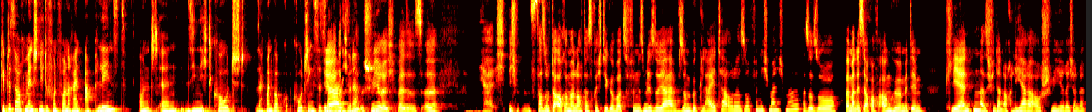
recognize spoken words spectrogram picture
Gibt es auch Menschen, die du von vornherein ablehnst, und äh, sie nicht coacht, sagt man überhaupt Coaching ist es ja, ja gar nicht, oder? Ist schwierig, weil es äh, ja, ich, ich versuche auch immer noch das richtige Wort zu finden. Es ist mir so, ja, wie so ein Begleiter oder so, finde ich manchmal. Also so, weil man ist ja auch auf Augenhöhe mit dem Klienten. Also ich finde dann auch Lehrer auch schwierig und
